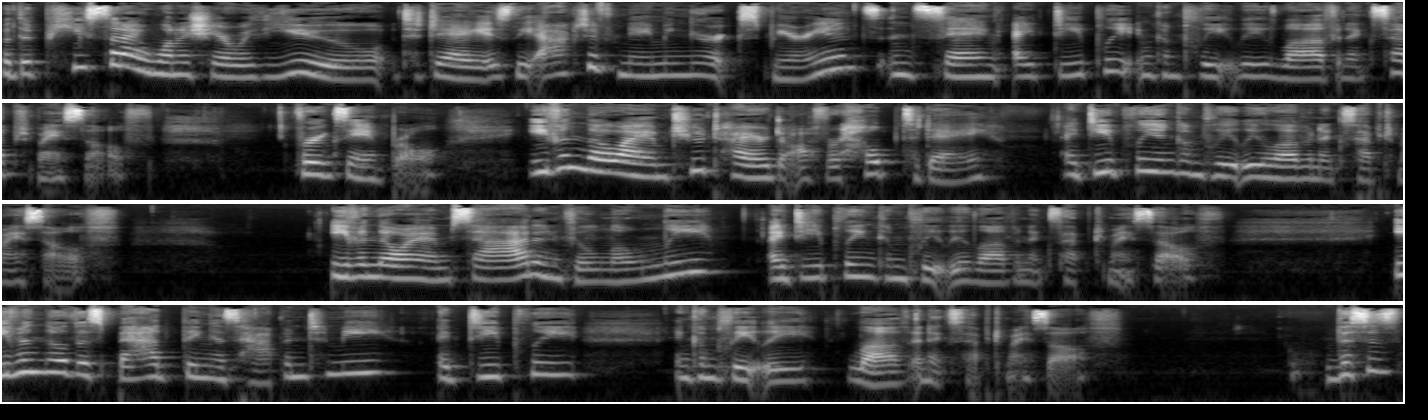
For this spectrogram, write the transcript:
But the piece that I want to share with you today is the act of naming your experience and saying, I deeply and completely love and accept myself. For example, even though I am too tired to offer help today, I deeply and completely love and accept myself. Even though I am sad and feel lonely, I deeply and completely love and accept myself. Even though this bad thing has happened to me, I deeply and completely love and accept myself. This is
